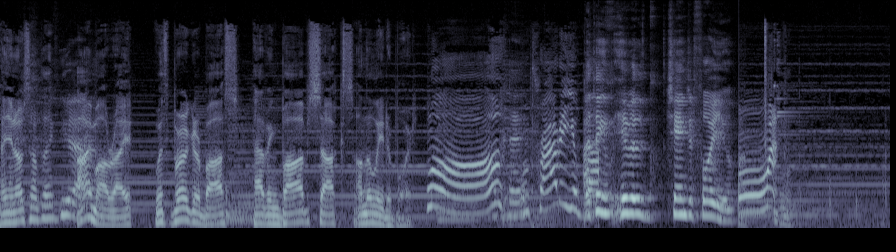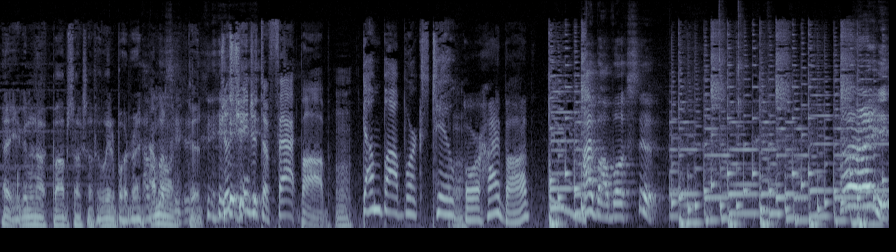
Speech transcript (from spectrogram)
And you know something? Yeah. I'm all right with Burger Boss having Bob Sucks on the leaderboard. Aww, Okay. I'm proud of you, Bob. I think he will change it for you. Mwah. Hey, you're gonna knock Bob Sucks off the leaderboard, right? Of I'm course on. he did. Good. Just change it to Fat Bob. Hmm. Dumb Bob works too. Hmm. Or hi, Bob. Hi, Bob works too. Alrighty.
